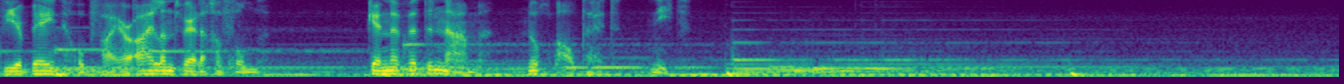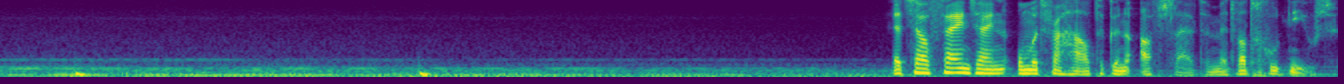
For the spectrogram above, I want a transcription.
wier benen op Fire Island werden gevonden, kennen we de namen nog altijd niet. Het zou fijn zijn om het verhaal te kunnen afsluiten met wat goed nieuws.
